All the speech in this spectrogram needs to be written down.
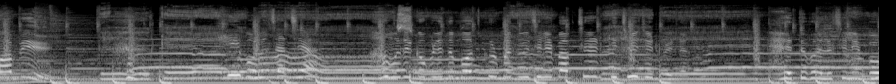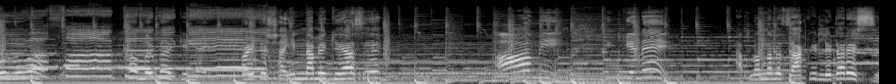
পাবি? কি বলো চাচা? আমাদের কপালে তো মদ করবা দুই ছেলের বাপ ছাড়া আর কিছুই জুটবে না। এত ভালো ছেলের বউ হওয়া আমার ভাগ্যে নাই। বাড়িতে শাহিন নামে কে আছে? আমি? কেনে? আপনার নামে চাকরির লেটার এসছে।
